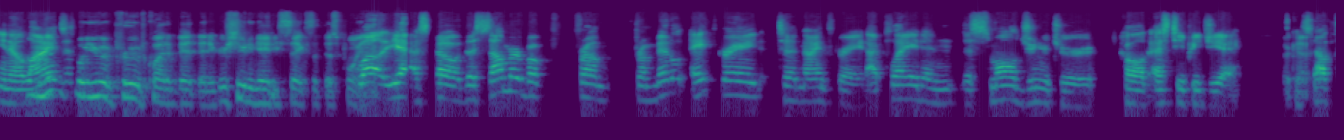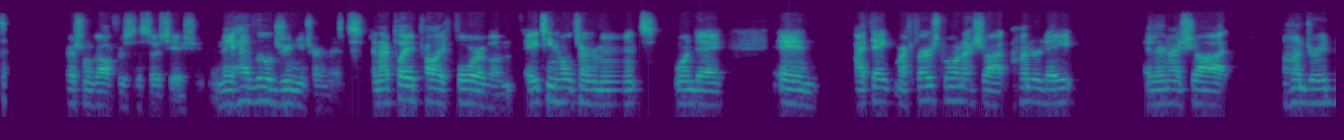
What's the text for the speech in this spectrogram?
you know Well, Lions. Well, you improved quite a bit then if you're shooting 86 at this point. Well, yeah. So the summer, but from from middle eighth grade to ninth grade, I played in this small junior tour called STPGA, okay. South Professional Golfers Association, and they had little junior tournaments, and I played probably four of them, 18 hole tournaments one day, and I think my first one I shot 108, and then I shot 100,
